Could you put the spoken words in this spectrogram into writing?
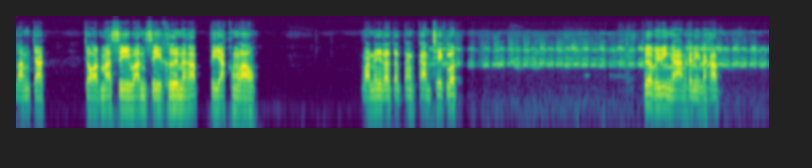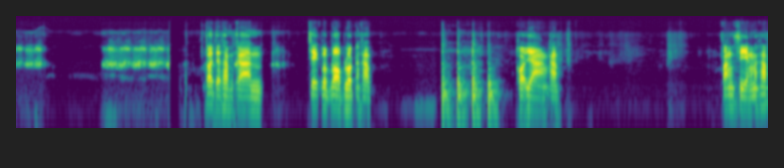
หลังจากจอดมาสี่วันสี่คืนนะครับ พี่ยักษ์ของเรา วันนี้เราจะทำการเช็ครถ เพื่อไปวิ่งงานกันอีกนะครับ ก็จะทำการเช็ครอบๆรถนะครับเคาะยางครับ ฟังเสียงนะครับ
